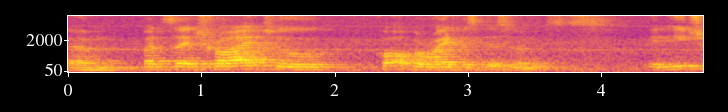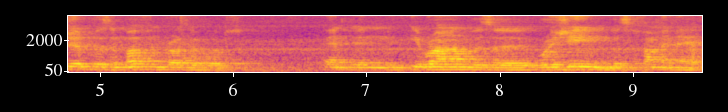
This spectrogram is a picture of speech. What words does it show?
Um, but they tried to cooperate with Islamists. In Egypt with the Muslim Brotherhood, and in Iran with the regime, with Khamenei.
